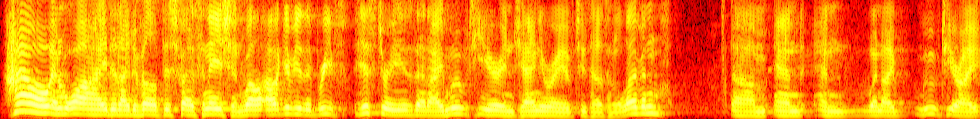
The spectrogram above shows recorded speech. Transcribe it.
how and why did I develop this fascination? Well, I'll give you the brief history is that I moved here in January of 2011. Um, and, and when I moved here, I,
